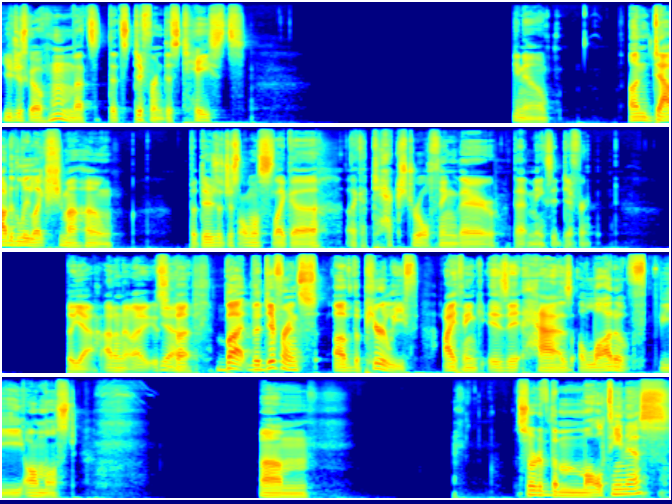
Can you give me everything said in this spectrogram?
you just go, hmm, that's that's different. This tastes, you know, undoubtedly like Chimarrão, but there's just almost like a like a textural thing there that makes it different. But yeah, I don't know. I- It's, Yeah. But but the difference of the pure leaf, I think, is it has a lot of the almost um sort of the maltiness,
